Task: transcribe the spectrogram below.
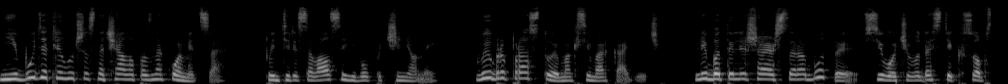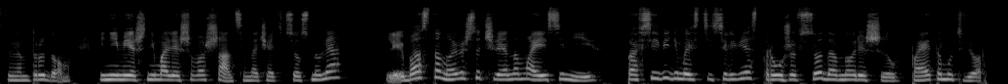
Не будет ли лучше сначала познакомиться? Поинтересовался его подчиненный. Выбор простой, Максим Аркадьевич. Либо ты лишаешься работы, всего, чего достиг собственным трудом, и не имеешь ни малейшего шанса начать все с нуля, либо становишься членом моей семьи. По всей видимости, Сильвестр уже все давно решил, поэтому тверд.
